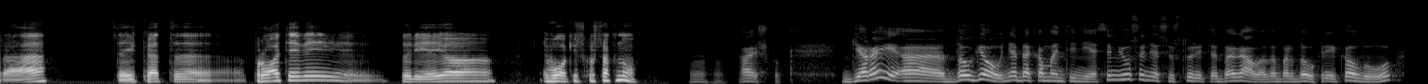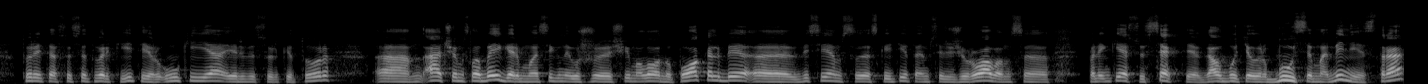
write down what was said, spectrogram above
yra tai, kad protėviai turėjo vokiškų šaknų. Mhm, aišku. Gerai, daugiau nebekamantinėsim jūsų, nes jūs turite be galo dabar daug reikalų turite susitvarkyti ir ūkyje, ir visur kitur. Ačiū Jums labai, gerbimas Ignai, už šį malonų pokalbį. Visiems skaitytojams ir žiūrovams palinkėsiu sekti galbūt jau ir būsimą ministrą.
